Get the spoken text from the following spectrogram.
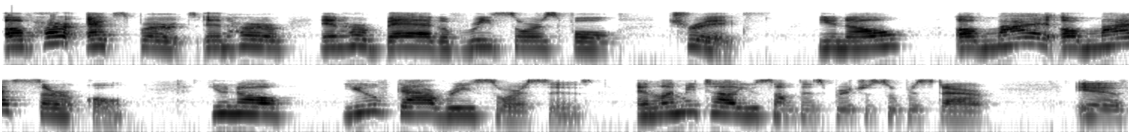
of her experts in her in her bag of resourceful tricks, you know, of my of my circle. You know, you've got resources. And let me tell you something, spiritual superstar. If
